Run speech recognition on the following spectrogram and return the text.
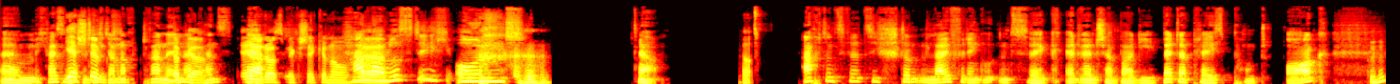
Ähm, ich weiß nicht, Ja, ob du stimmt. dich da noch dran glaub, erinnern ja. kannst. Ja, ja, du hast mir geschickt, genau. Hammerlustig und ja. Ja. 48 Stunden live für den guten Zweck. Adventure Buddy, betterplace.org. Mhm.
